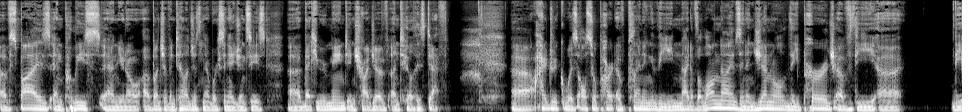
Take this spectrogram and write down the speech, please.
of spies and police and, you know, a bunch of intelligence networks and agencies uh, that he remained in charge of until his death. Uh, Heydrich was also part of planning the Night of the Long Knives and, in general, the purge of the uh, the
